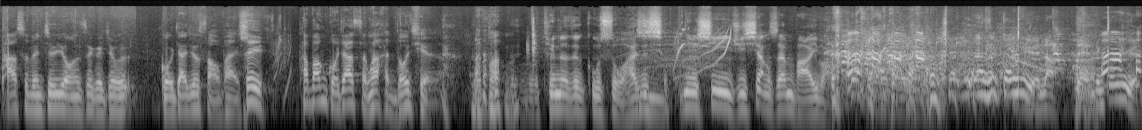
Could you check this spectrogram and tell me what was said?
他是不是就用了这个就？国家就少派，所以他帮国家省了很多钱。我听了这个故事，我还是那个信义区象山爬一爬。那是公园呐，对，是公园，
